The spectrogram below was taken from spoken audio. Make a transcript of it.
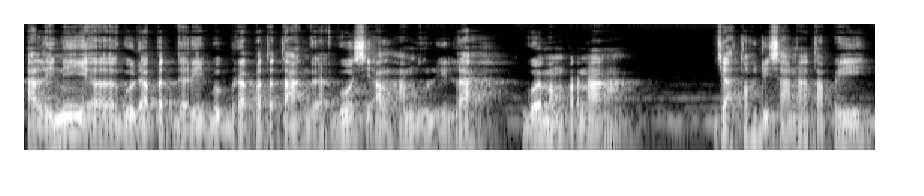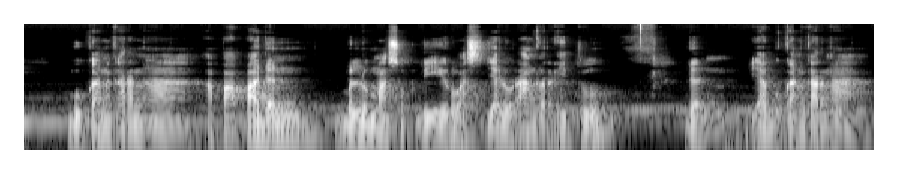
Hal ini uh, gue dapat dari beberapa tetangga. Gue sih alhamdulillah gue emang pernah jatuh di sana tapi bukan karena apa-apa dan belum masuk di ruas jalur angker itu dan ya bukan karena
